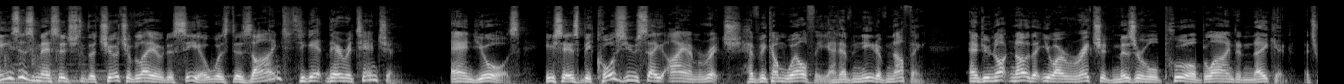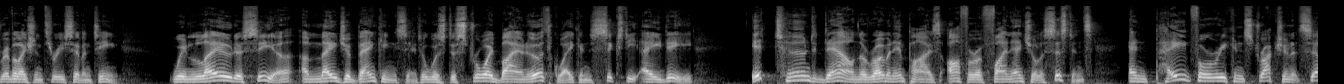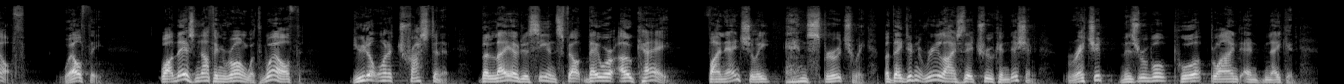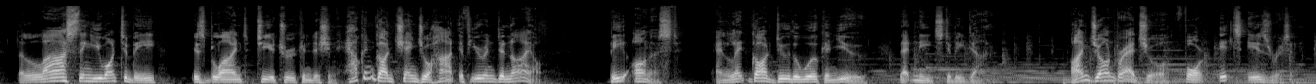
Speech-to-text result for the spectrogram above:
Jesus' message to the church of Laodicea was designed to get their attention and yours. He says, Because you say, I am rich, have become wealthy, and have need of nothing, and do not know that you are wretched, miserable, poor, blind, and naked. That's Revelation 3.17. When Laodicea, a major banking center, was destroyed by an earthquake in 60 AD, it turned down the Roman Empire's offer of financial assistance and paid for reconstruction itself. Wealthy. While there's nothing wrong with wealth, you don't want to trust in it. The Laodiceans felt they were okay, financially and spiritually, but they didn't realize their true condition wretched, miserable, poor, blind, and naked. The last thing you want to be is blind to your true condition. How can God change your heart if you're in denial? Be honest and let God do the work in you that needs to be done. I'm John Bradshaw for It Is Written.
